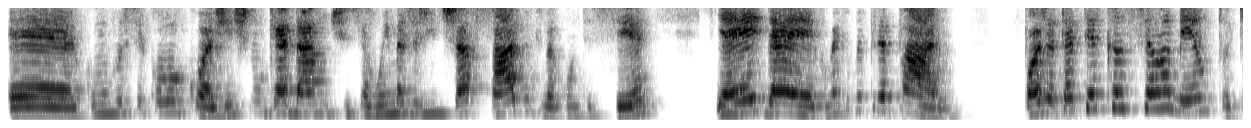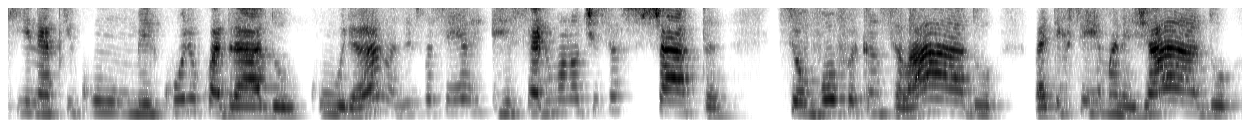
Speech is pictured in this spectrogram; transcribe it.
É, como você colocou, a gente não quer dar notícia ruim, mas a gente já sabe o que vai acontecer. E aí a ideia é como é que eu me preparo? Pode até ter cancelamento aqui, né? Porque com Mercúrio quadrado com Urano, às vezes você recebe uma notícia chata. Seu voo foi cancelado, vai ter que ser remanejado,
